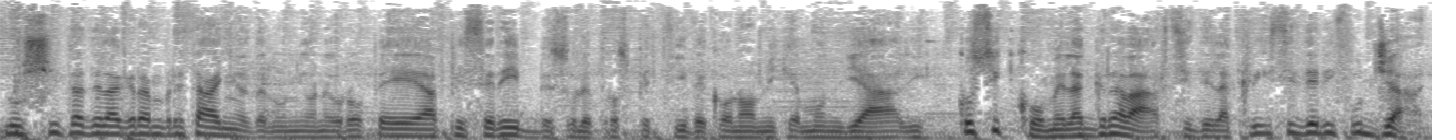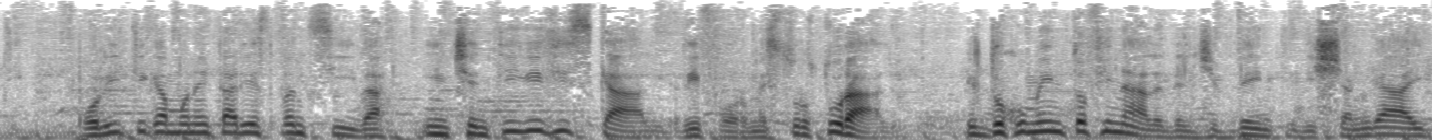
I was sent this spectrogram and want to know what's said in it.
L'uscita della Gran Bretagna dall'Unione Europea peserebbe sulle prospettive economiche mondiali, così come l'aggravarsi della crisi dei rifugiati, politica monetaria espansiva, incentivi fiscali, riforme strutturali. Il documento finale del G20 di Shanghai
